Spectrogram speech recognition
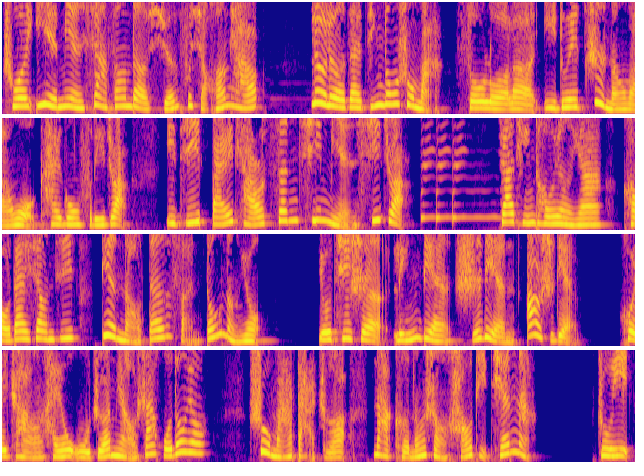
戳页面下方的悬浮小黄条。六六在京东数码搜罗了一堆智能玩物开工福利券，以及白条三期免息券，家庭投影呀、口袋相机、电脑单反都能用。尤其是零点、十点、二十点，会场还有五折秒杀活动哟！数码打折，那可能省好几千呢。注意，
